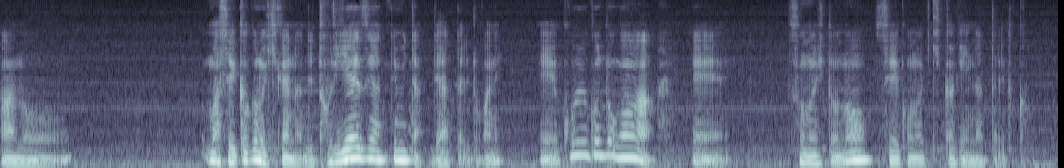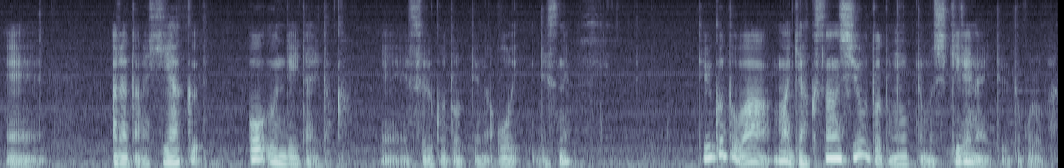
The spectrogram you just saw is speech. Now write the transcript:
あのまあ、せっかくの機会なんでとりあえずやってみたであったりとかね、えー、こういうことが、えー、その人の成功のきっかけになったりとか、えー、新たな飛躍を生んでいたりとか、えすることっていうのは多いですね。ということは、まあ、逆算しようと思ってもしきれないというところが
